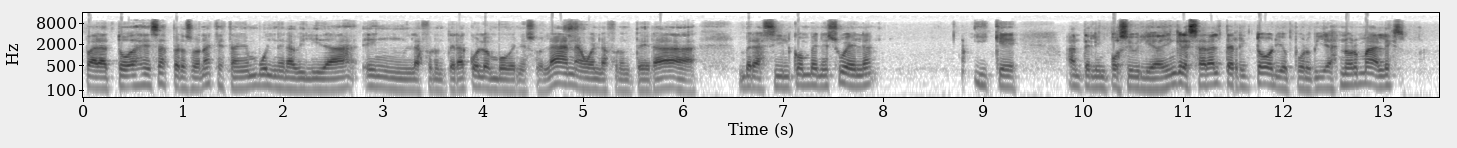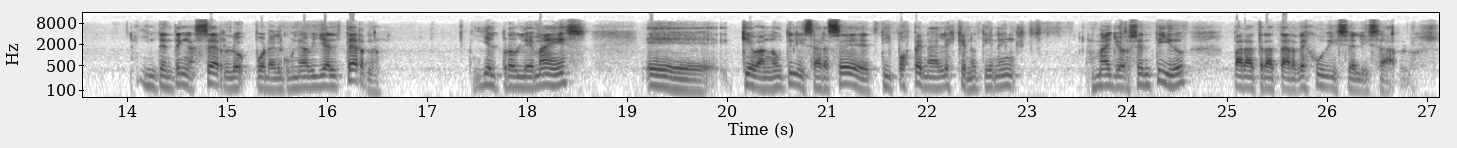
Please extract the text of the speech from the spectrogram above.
para todas esas personas que están en vulnerabilidad en la frontera colombo-venezolana o en la frontera Brasil con Venezuela y que ante la imposibilidad de ingresar al territorio por vías normales, intenten hacerlo por alguna vía alterna. Y el problema es eh, que van a utilizarse tipos penales que no tienen mayor sentido para tratar de judicializarlos.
